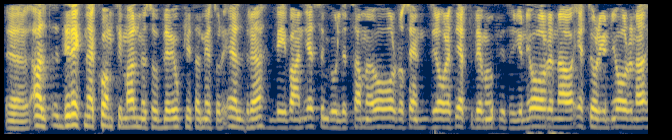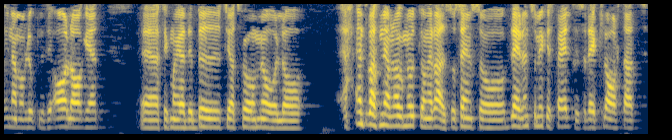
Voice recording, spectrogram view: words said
Eh, allt, direkt när jag kom till Malmö så blev jag uppflyttad med ett år äldre. Vi vann SM-guldet samma år och sen det året efter blev man uppflyttad till juniorerna, ett år juniorerna innan man blev uppflyttad till A-laget. Eh, fick man göra debut, göra två mål och eh, inte varit med om några motgångar alls och sen så blev det inte så mycket speltid så det är klart att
